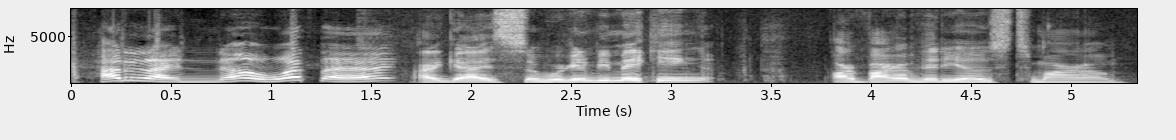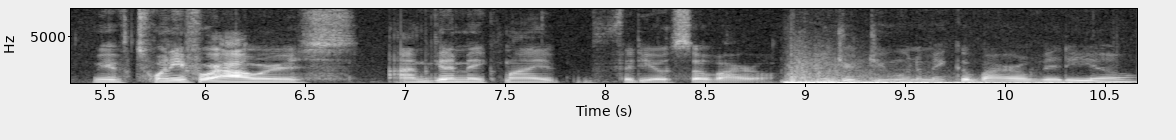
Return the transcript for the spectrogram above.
how did I know? What the heck? All right, guys, so we're gonna be making our viral videos tomorrow. We have 24 hours. I'm gonna make my video so viral. Ranger, do you wanna make a viral video?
